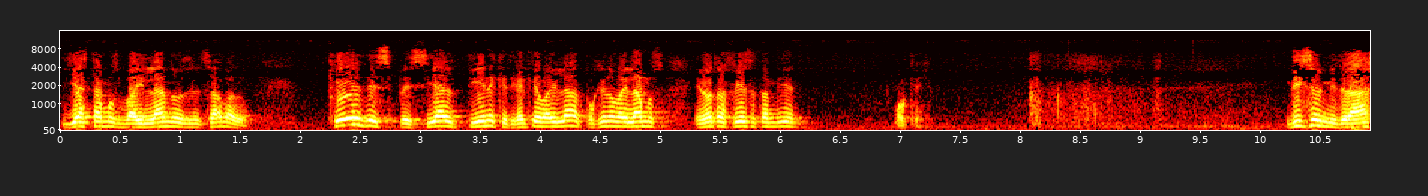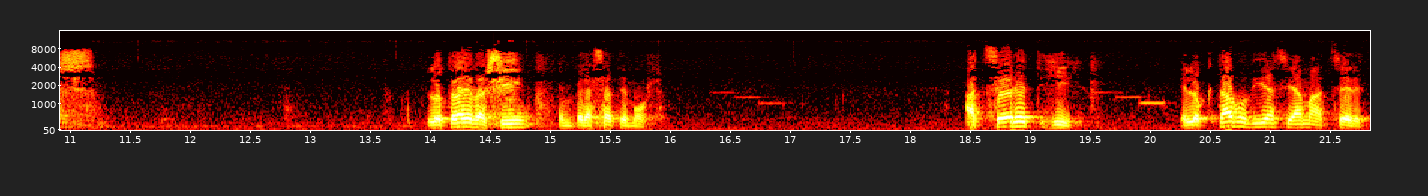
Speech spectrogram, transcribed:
y ya estamos bailando desde el sábado. ¿Qué de especial tiene que hay que bailar? ¿Por qué no bailamos en otra fiesta también? Ok. Dice el Midrash lo trae Rashi en Perashat Emor. Atzeret hi. El octavo día se llama Atzeret.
